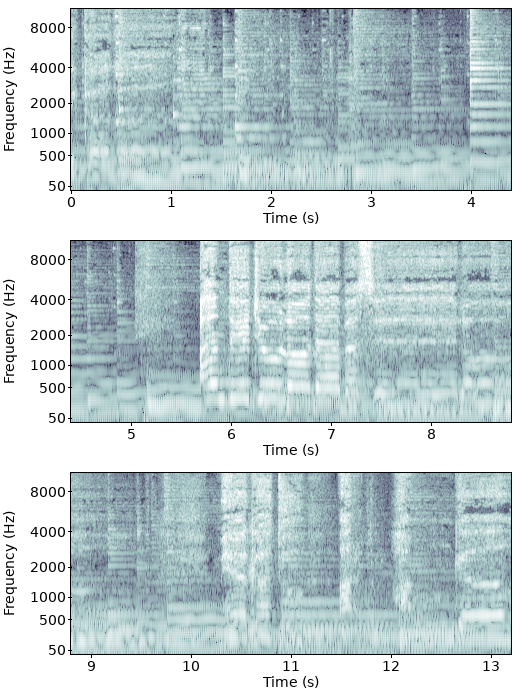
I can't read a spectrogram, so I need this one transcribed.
Menulis kai kada. Ant didžiulio debesilio miega du ar angelai,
